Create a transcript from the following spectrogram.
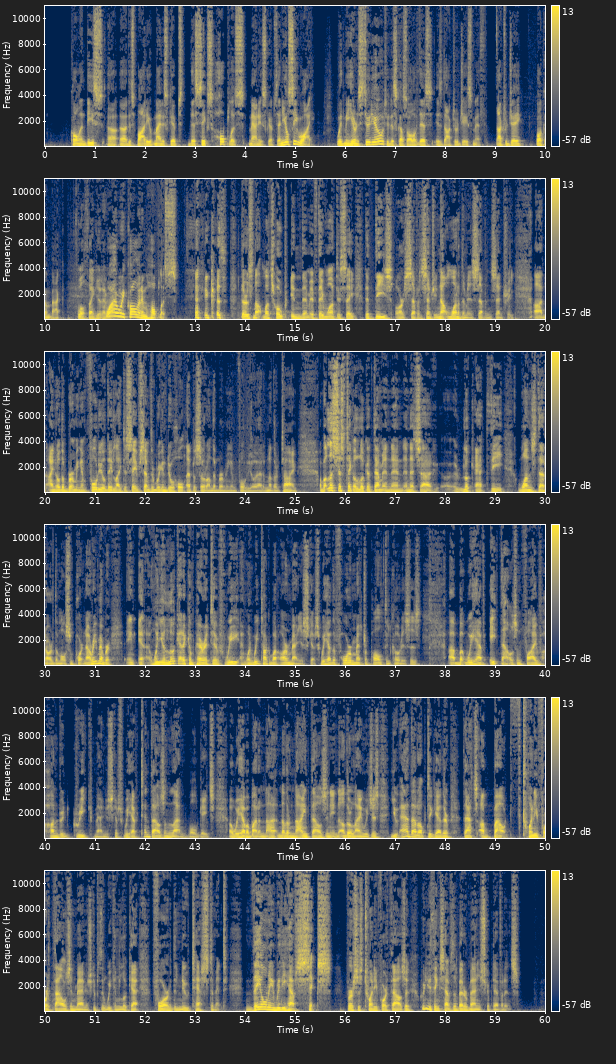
calling these uh, uh, this body of manuscripts the six hopeless manuscripts, and you'll see why. With me here in studio to discuss all of this is Dr. Jay Smith. Dr. Jay, welcome back. Well, thank you. Why are we calling him hopeless? because there's not much hope in them if they want to say that these are 7th century. Not one of them is 7th century. Uh, I know the Birmingham Folio, they'd like to save 7th. We're going to do a whole episode on the Birmingham Folio at another time. But let's just take a look at them and, and, and let's uh, look at the ones that are the most important. Now, remember, in, in, when you look at a comparative, we and when we talk about our manuscripts, we have the four metropolitan codices. Uh, but we have 8,500 Greek manuscripts. We have 10,000 Latin Vulgates. Uh, we have about ni- another 9,000 in other languages. You add that up together, that's about 24,000 manuscripts that we can look at for the New Testament. They only really have six versus 24,000. Who do you think has the better manuscript evidence?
